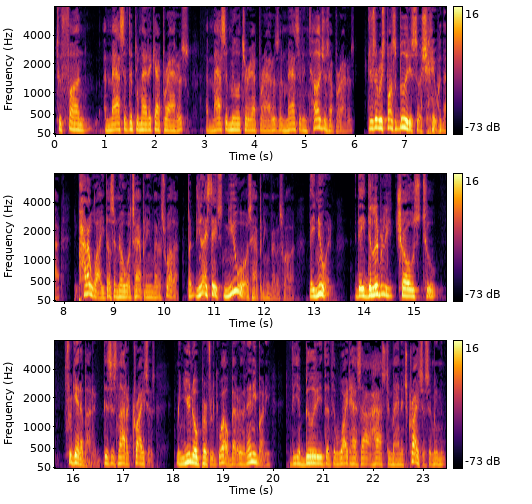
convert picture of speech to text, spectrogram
to fund a massive diplomatic apparatus, a massive military apparatus, and massive intelligence apparatus, there's a responsibility associated with that. Paraguay doesn't know what's happening in Venezuela, but the United States knew what was happening in Venezuela. They knew it. They deliberately chose to forget about it. This is not a crisis. I mean, you know perfectly well, better than anybody, the ability that the White House has to manage crisis. I mean,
